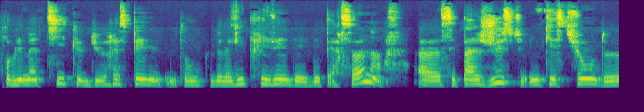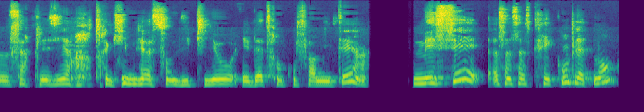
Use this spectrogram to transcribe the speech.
problématique du respect donc de la vie privée des, des personnes, euh, c'est pas juste une question de faire plaisir entre guillemets à son DPO et d'être en conformité, hein, mais c'est ça s'inscrit complètement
